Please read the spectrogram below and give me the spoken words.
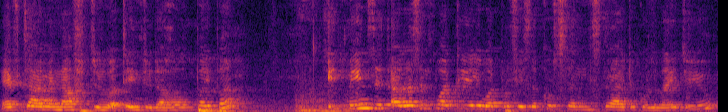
have time enough to attend to the whole paper. It means that I listen quite clearly what Professor Coertzen tried to convey to you.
